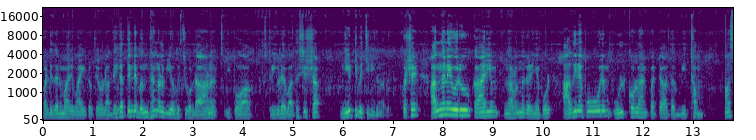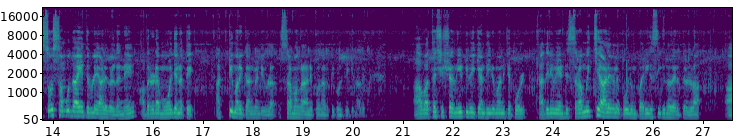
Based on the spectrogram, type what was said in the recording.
പണ്ഡിതന്മാരുമായിട്ടൊക്കെയുള്ള അദ്ദേഹത്തിന്റെ ബന്ധങ്ങൾ ഉപയോഗിച്ചുകൊണ്ടാണ് ഇപ്പോൾ ആ സ്ത്രീയുടെ വധശിക്ഷ നീട്ടിവെച്ചിരിക്കുന്നത്. പക്ഷേ അങ്ങനെ ഒരു കാര്യം നടന്നു കഴിഞ്ഞപ്പോൾ അതിനെപ്പോലും ഉൾക്കൊള്ളാൻ പറ്റാത്ത വിധം ആ സ്വസമുദായത്തിലുള്ള ആളുകൾ തന്നെ അവരുടെ മോചനത്തെ അട്ടിമറിക്കാൻ വേണ്ടിയുള്ള ശ്രമങ്ങളാണ് ഇപ്പോൾ നടത്തിക്കൊണ്ടിരിക്കുന്നത്. ആ വധശിക്ഷ നീട്ടിവെക്കാൻ തീരുമാനിച്ചപ്പോൾ അതിനുവേണ്ടി ശ്രമിച്ച ആളുകളെ പോലും പരിഹസിക്കുന്ന തരത്തിലുള്ള ആ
